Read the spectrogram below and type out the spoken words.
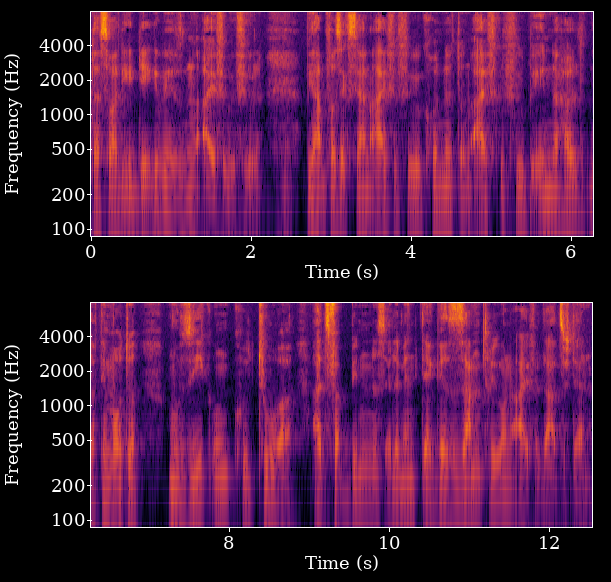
Das war die Idee gewesen, Eifelgefühl. Wir haben vor sechs Jahren Eifelgefühl gegründet und Eifelgefühl beinhaltet nach dem Motto Musik und Kultur als verbindendes Element der Gesamtregion Eifel darzustellen.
